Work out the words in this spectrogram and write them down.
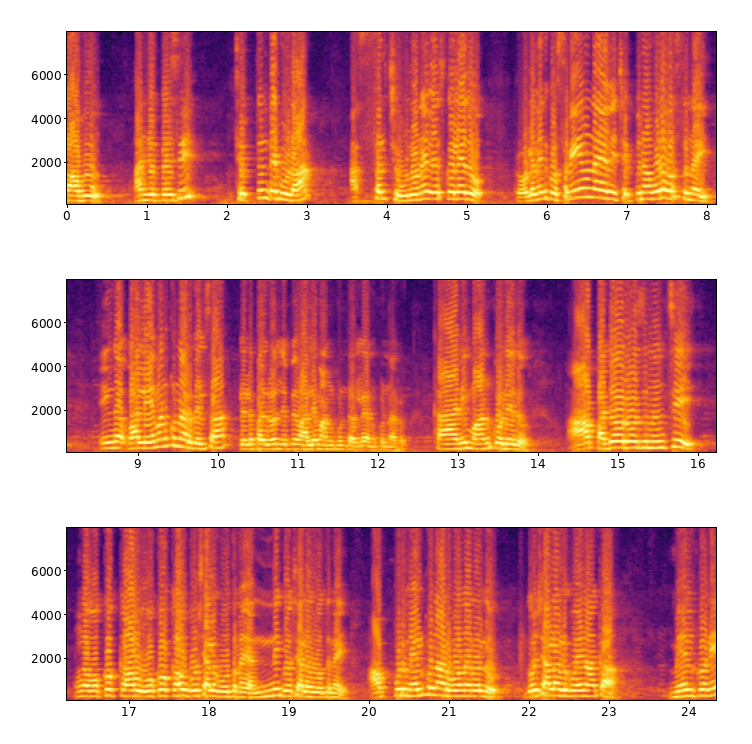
కావు అని చెప్పేసి చెప్తుంటే కూడా అస్సలు చెవులోనే వేసుకోలేదు. రోడ్ల మీదకి వస్తూనే ఉన్నాయి అవి చెప్పినా కూడా వస్తున్నాయి. ఇంకా వాళ్ళు ఏమనుకున్నారు తెలుసా? వీళ్ళు పది రోజులు చెప్పి వాళ్ళేమో అనుకుంటారులే అనుకున్నారు. కానీ మానుకోలేదు. ఆ పదో రోజు నుంచి ఇంకా ఒక్కొక్క ఒక్కొక్క గోశాలకు పోతున్నాయి. అన్ని గోశాలకు పోతున్నాయి. అప్పుడు మేల్కొన్నారు ఓనర్ వాళ్ళు గోశాలకు పోయినాక మేల్కొని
